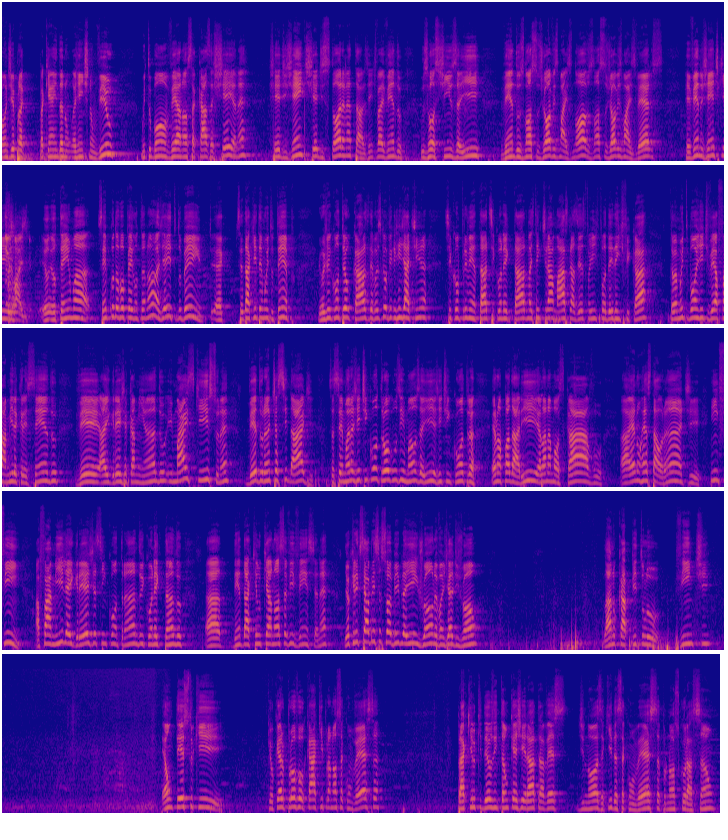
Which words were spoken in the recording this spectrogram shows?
Bom dia para quem ainda não, a gente não viu. Muito bom ver a nossa casa cheia, né? Cheia de gente, cheia de história, né, Thales? A gente vai vendo os rostinhos aí, vendo os nossos jovens mais novos, nossos jovens mais velhos, revendo gente que. Eu, eu tenho uma. Sempre quando eu vou perguntando, ó, oh, e aí, tudo bem? É, você está aqui tem muito tempo? E hoje eu encontrei o Carlos, depois que eu vi que a gente já tinha se cumprimentado, se conectado, mas tem que tirar a máscara às vezes para a gente poder identificar. Então é muito bom a gente ver a família crescendo, ver a igreja caminhando e mais que isso, né? Ver durante a cidade. Essa semana a gente encontrou alguns irmãos aí, a gente encontra, é numa padaria, é lá na Moscavo, ah, é num restaurante, enfim, a família, a igreja se encontrando e conectando ah, dentro daquilo que é a nossa vivência, né? Eu queria que você abrisse a sua Bíblia aí em João, no Evangelho de João, lá no capítulo 20. É um texto que, que eu quero provocar aqui para a nossa conversa, para aquilo que Deus então quer gerar através de nós aqui, dessa conversa, para o nosso coração.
